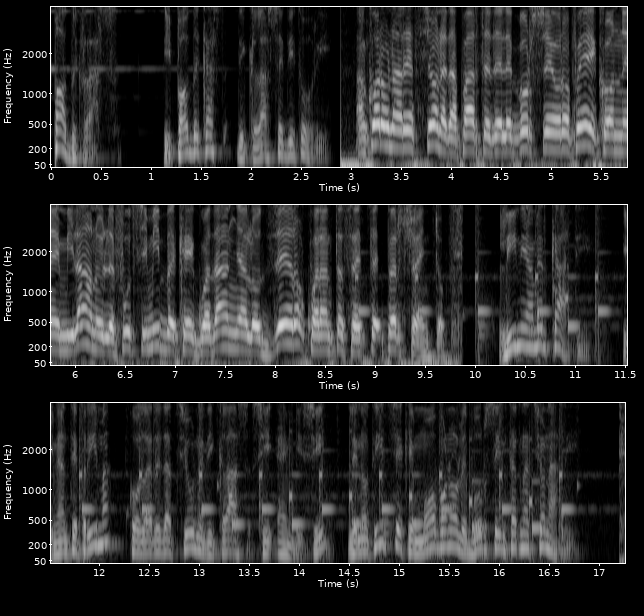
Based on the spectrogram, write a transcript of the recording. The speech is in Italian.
Podclass, i podcast di classe editori. Ancora una reazione da parte delle borse europee con Milano il Fuzzi Mib che guadagna lo 0,47%. Linea mercati. In anteprima, con la redazione di Class CNBC, le notizie che muovono le borse internazionali.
